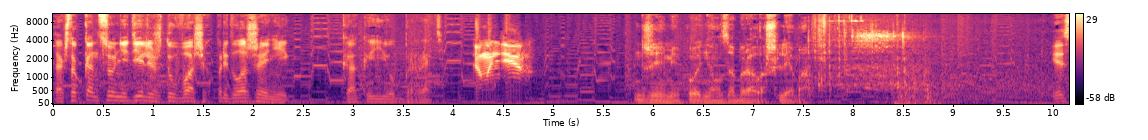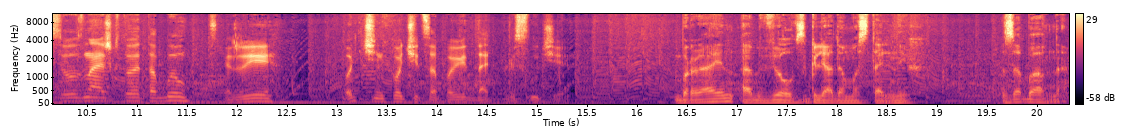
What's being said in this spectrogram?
Так что к концу недели жду ваших предложений. Как ее брать? Командир! Джимми поднял забрало шлема. Если узнаешь, кто это был, скажи. Очень хочется повидать при случае. Брайан обвел взглядом остальных. Забавно.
